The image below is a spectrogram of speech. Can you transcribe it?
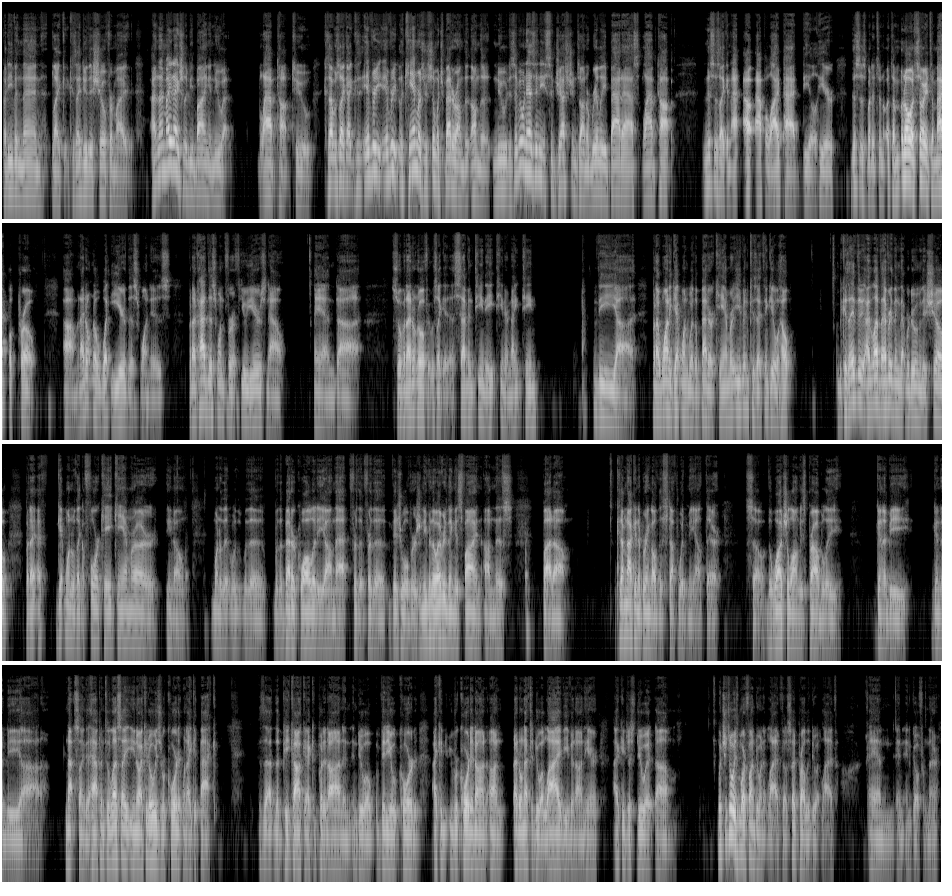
but even then, like, because I do this show for my, and I might actually be buying a new uh, laptop too. Because I was like, I, because every every the cameras are so much better on the on the new. Does anyone has any suggestions on a really badass laptop? And this is like an a- Apple iPad deal here this is, but it's an, it's a no, sorry, it's a MacBook Pro. Um, and I don't know what year this one is, but I've had this one for a few years now. And uh, so, but I don't know if it was like a 17, 18, or 19. The, uh, but I want to get one with a better camera, even because I think it will help. Because I, I love everything that we're doing with this show, but I, I get one with like a 4K camera or, you know, one of the with, with a with a better quality on that for the for the visual version even though everything is fine on this but um because i'm not going to bring all this stuff with me out there so the watch along is probably going to be going to be uh not something that happens unless i you know i could always record it when i get back the, the peacock i could put it on and, and do a video cord i could record it on on i don't have to do a live even on here i could just do it um which is always more fun doing it live though. So I'd probably do it live and and, and go from there.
